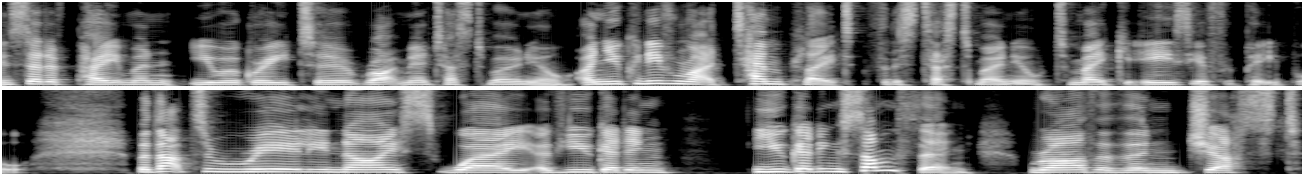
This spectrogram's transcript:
instead of payment, you agree to write me a testimonial. And you can even write a template for this testimonial to make it easier for people. But that's a really nice way of you getting you getting something rather than just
